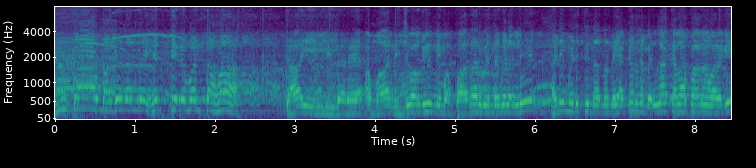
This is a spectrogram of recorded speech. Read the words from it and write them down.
ಇಂಥ ಮಗನನ್ನು ಹೆತ್ತಿರುವಂತಹ ತಾಯಿ ಇಲ್ಲಿದ್ದಾರೆ. ಅಮ್ಮ, ನಿಜವಾಗ್ಲೂ ನಿಮ್ಮ ಪಾದಾರವಿಂದಗಳಲ್ಲಿ ಹಣಿ ಮಡಿತೀನಿ ನನ್ನನ್ನು ಯಾಕಂದ್ರೆ ನಮ್ಮೆಲ್ಲಾ ಕಲಾಪಾರವಾಗಿ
